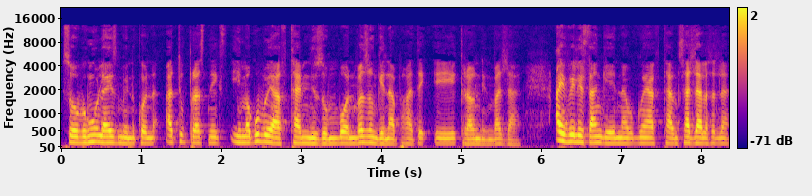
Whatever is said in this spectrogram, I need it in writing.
So bengulayiz mina khona athi ubrasnix ima kube half time nizombona. Bazongena phakathi egroundini badlala ayi vele sangena kwe-half time sadlala sadlala.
